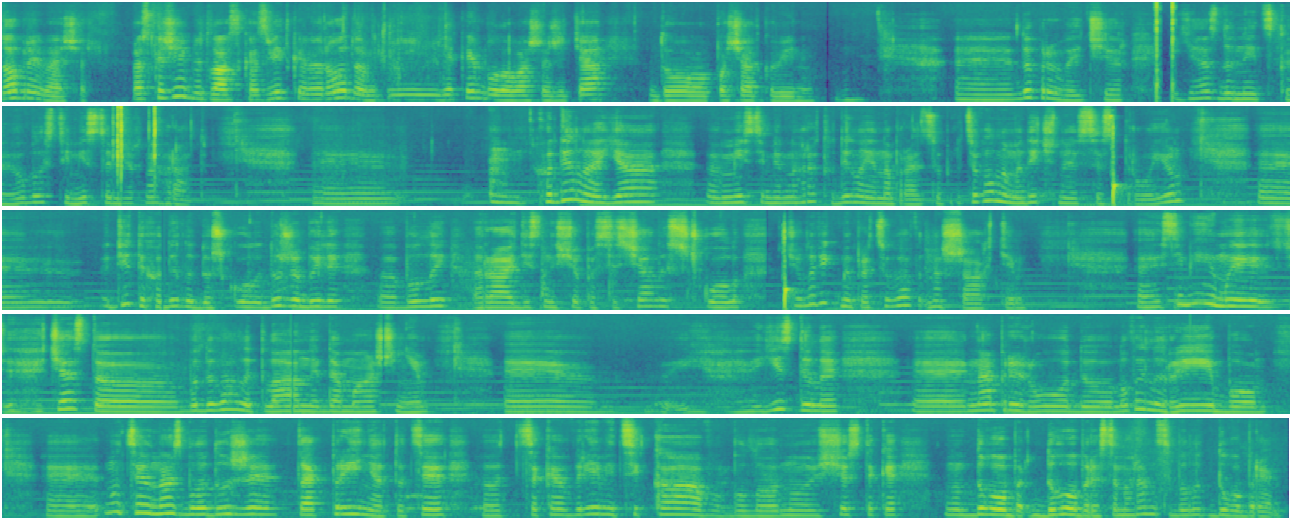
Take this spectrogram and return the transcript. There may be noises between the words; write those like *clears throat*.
Добрий вечір. Розкажіть, будь ласка, звідки ви родом і яким було ваше життя до початку війни? Е, Добрий вечір. Я з Донецької області, місто Мірноград. Е, *clears throat* Ходила я в місті Мірноград, ходила я на працю, працювала медичною сестрою. Е, Діти ходили до школи, дуже були, були радісні, що посещали школу. Чоловік ми працював на шахті. Е, Сім'єю ми часто будували плани домашні, е, їздили е, на природу, ловили рибу. Ну, це у нас було дуже так прийнято. Це таке время цікаво було. Ну, щось таке ну, добре, добре. Це було добре.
